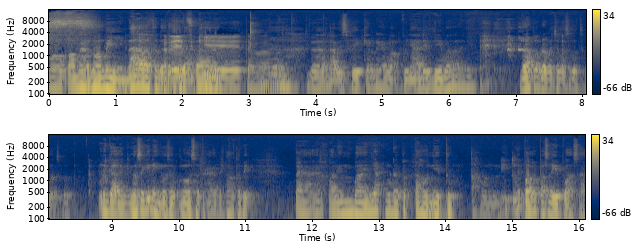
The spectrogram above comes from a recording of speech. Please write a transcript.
Mau pamer nominal saudara-saudara. Rizky teman. Ah, gue gak habis pikir nih emang punya adik gini banget aja. Berapa berapa coba sebut sebut sebut. Enggak enggak usah gini, enggak usah enggak usah THR per tahun tapi THR paling banyak lu dapet tahun itu. Tahun itu. Ya pokoknya pas lagi puasa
